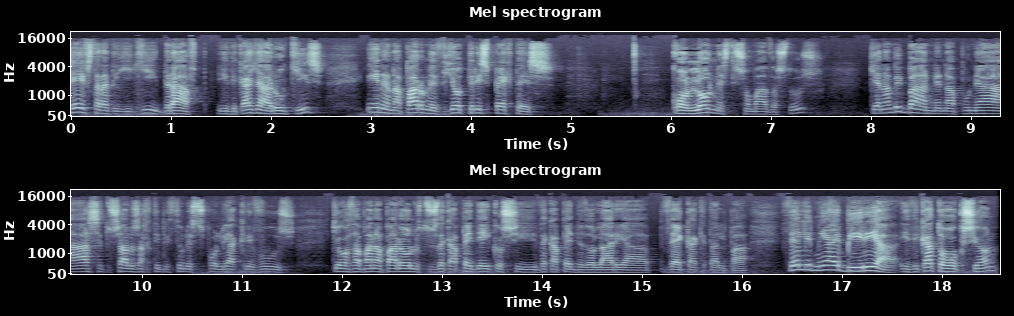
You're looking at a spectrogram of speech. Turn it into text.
safe στρατηγική draft, ειδικά για rookies, είναι να πάρουν δύο-τρεις παίχτες κολόνες της ομάδας τους και να μην πάνε να πούνε Α, άσε τους άλλους να χτυπηθούν στι πολύ ακριβούς και εγώ θα πάω να πάρω όλους τους 15, 20, 15 δολάρια, 10 κτλ. Θέλει μια εμπειρία, ειδικά το auction,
